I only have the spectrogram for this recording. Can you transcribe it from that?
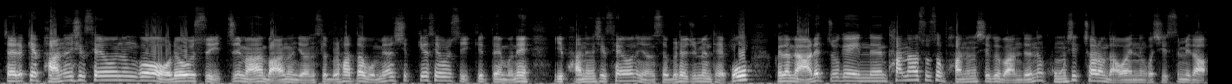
자 이렇게 반응식 세우는 거 어려울 수 있지만 많은 연습을 하다 보면 쉽게 세울 수 있기 때문에 이 반응식 세우는 연습을 해주면 되고 그 다음에 아래쪽에 있는 탄화수소 반응식을 만드는 공식처럼 나와 있는 것이 있습니다.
